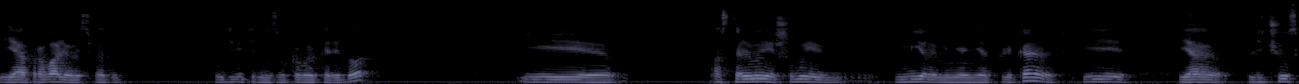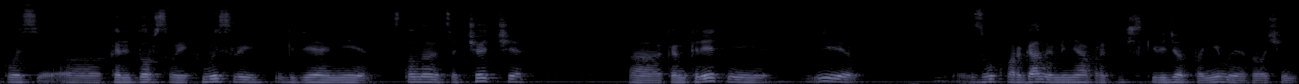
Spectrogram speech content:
я проваливаюсь в этот удивительный звуковой коридор, и остальные шумы мира меня не отвлекают, и я лечу сквозь э, коридор своих мыслей, где они становятся четче, э, конкретнее, и звук варгана меня практически ведет по ним, и это очень,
